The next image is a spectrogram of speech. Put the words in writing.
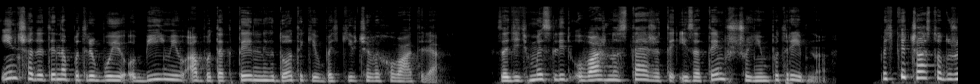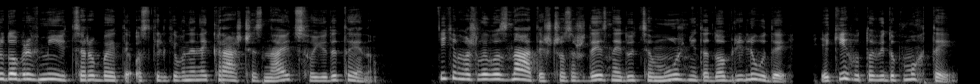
інша дитина потребує обіймів або тактильних дотиків батьків чи вихователя. За дітьми слід уважно стежити і за тим, що їм потрібно. Батьки часто дуже добре вміють це робити, оскільки вони найкраще знають свою дитину. Дітям важливо знати, що завжди знайдуться мужні та добрі люди, які готові допомогти.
